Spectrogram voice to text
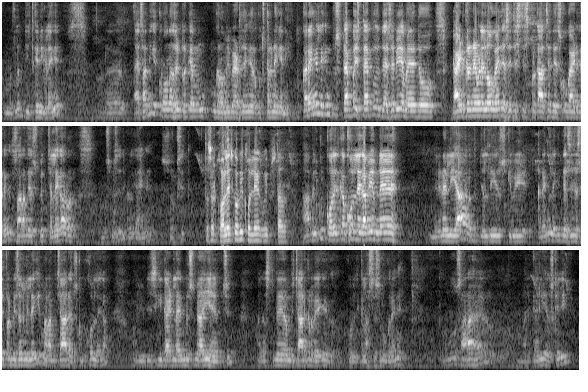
मतलब जीत के निकलेंगे। और ऐसा नहीं कि कोरोना से डर के हम घरों में बैठ जाएँगे और कुछ करने के नहीं तो करेंगे, लेकिन स्टेप बाय स्टेप जैसे भी हमें जो गाइड करने वाले लोग हैं, जैसे जिस जिस प्रकार से देश को गाइड करेंगे तो सारा देश पे चलेगा और हम उसमें से निकल के आएँगे, सुरक्षित तो सर कॉलेज को भी खोलने का भी प्रस्ताव? हाँ बिल्कुल, कॉलेज का खोलने का भी हमने निर्णय लिया और अब जल्दी उसकी भी करेंगे, लेकिन जैसे जैसे परमिशन मिलेगी, हमारा विचार है उसको भी खोल लेगा। और यूजीसी की गाइडलाइन भी उसमें आई है कुछ। अगस्त में हम विचार कर रहे हैं कॉलेज क्लासेस शुरू करेंगे। तो वो सारा है, हमारी तैयारी है उसके लिए।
